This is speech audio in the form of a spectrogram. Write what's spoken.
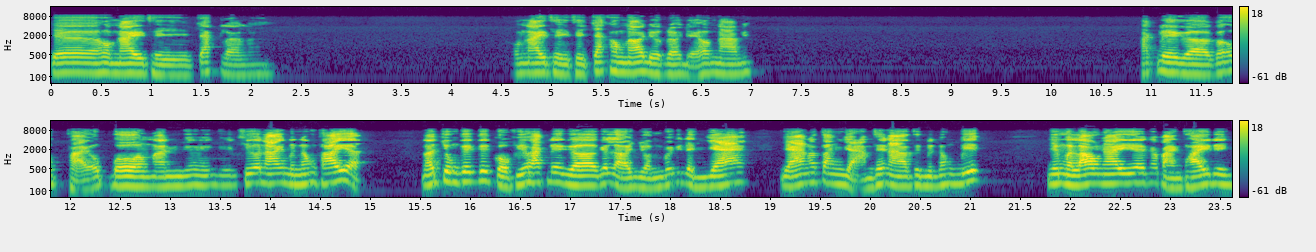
Chứ hôm nay thì chắc là hôm nay thì thì chắc không nói được rồi để hôm nào đi. HDG có úp phải Oppo không anh? Chưa nay mình không thấy à nói chung cái cái cổ phiếu HDG cái lợi nhuận với cái định giá giá nó tăng giảm thế nào thì mình không biết. Nhưng mà lâu nay các bạn thấy đi,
